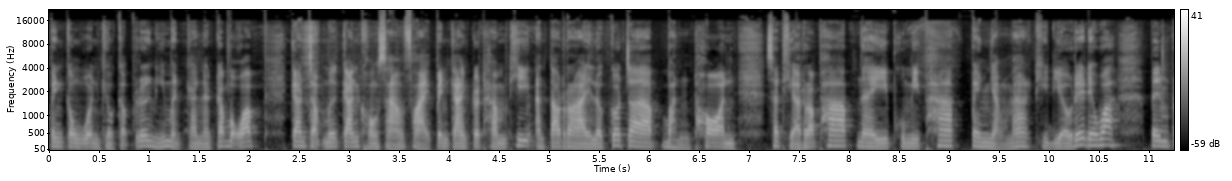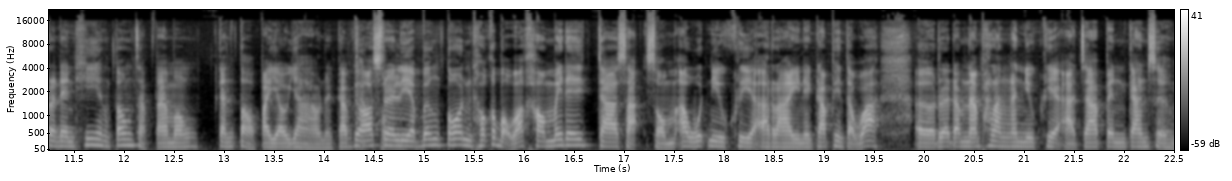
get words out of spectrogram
เป็นกังวลเกี่ยวกับเรื่องนี้เหมือนกันนะครับบอกว่าการจับมือกันของ 3 ฝ่าย เป็นการกระทำที่อันตราย แล้วก็จะบั่นทอนเสถียรภาพในภูมิภาคเป็นอย่างมากทีเดียวเรียกได้ว่า เป็นประเด็นที่ยังต้องจับตามอง กันต่อไปยาวๆนะครับคือออสเตรเลียเบื้องต้นเขาก็บอกว่าเขาไม่ได้จะสะสมอาวุธนิวเคลียร์อะไรนะครับเพียงแต่ว่าเรือดำน้ำพลังงานนิวเคลียร์อาจจะเป็นการเสริม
